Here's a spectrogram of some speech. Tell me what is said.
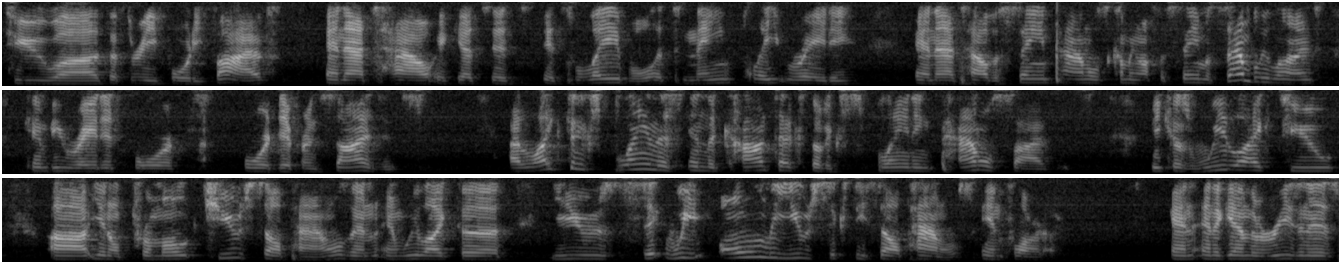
to uh, to 345, and that's how it gets its its label, its nameplate rating, and that's how the same panels coming off the same assembly lines can be rated for four different sizes. I like to explain this in the context of explaining panel sizes because we like to, uh, you know, promote Q cell panels and, and we like to use, we only use 60 cell panels in Florida. And, and again, the reason is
